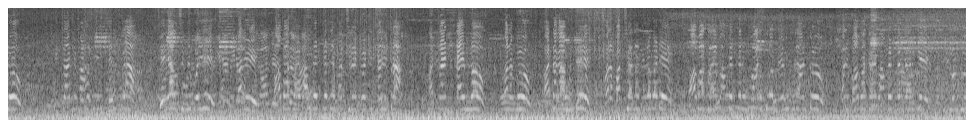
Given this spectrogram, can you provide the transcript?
ప్రభుత్వాలు ఇట్లాంటి మహనీయ చరిత్ర చేయాల్సింది పోయి మరి బాబాసాహెబ్ అంబేద్కర్ని మర్చినటువంటి చరిత్ర అట్లాంటి టైంలో మనకు అండగా ఉండి మన పక్షాన నిలబడి బాబాసాహెబ్ అంబేద్కర్ వారసులు మేము కూడా అంటూ మరి బాబాసాహెబ్ అంబేద్కర్ గారికి ఈరోజు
